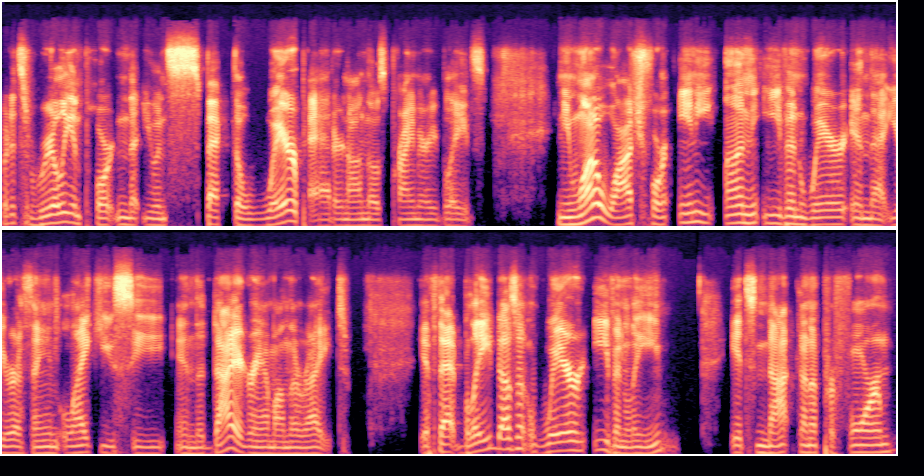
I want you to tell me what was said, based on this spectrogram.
but it's really important that you inspect the wear pattern on those primary blades. And you want to watch for any uneven wear in that urethane like you see in the diagram on the right. If that blade doesn't wear evenly, it's not going to perform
